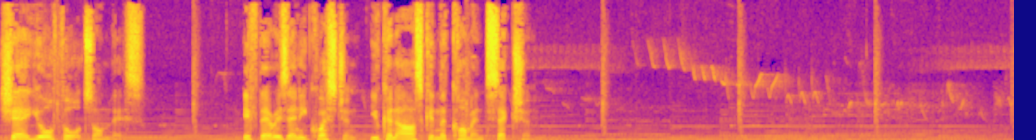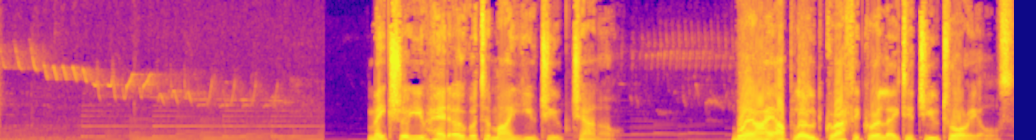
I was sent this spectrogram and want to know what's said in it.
Share your thoughts on this. If there is any question, you can ask in the comment section. Make sure you head over to my YouTube channel, where I upload graphic related tutorials.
